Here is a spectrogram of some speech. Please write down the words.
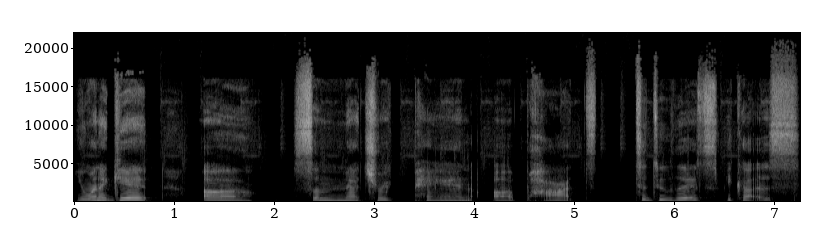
you want to get a symmetric pan, a pot to do this because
